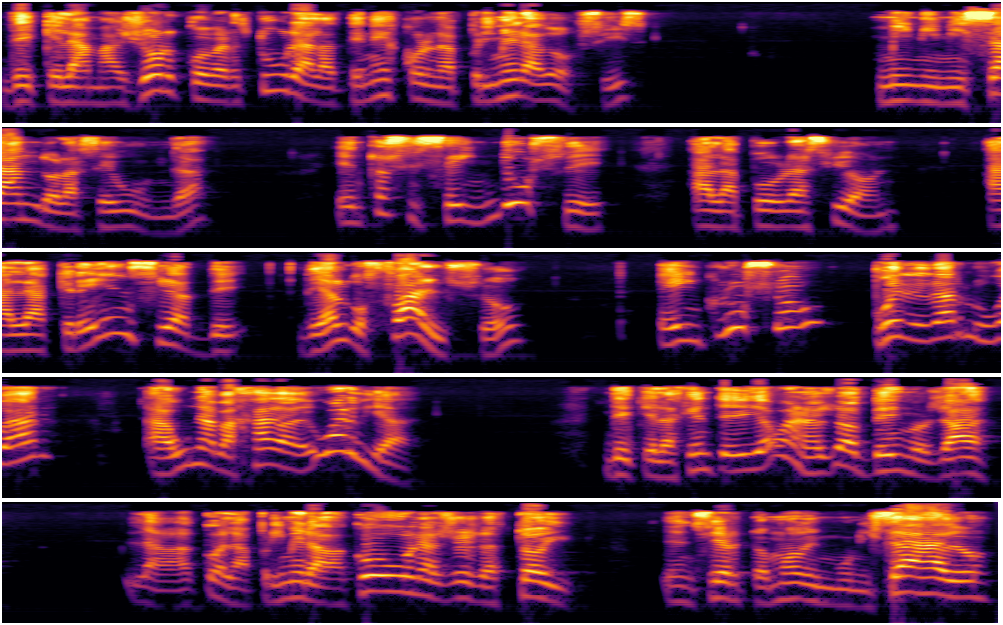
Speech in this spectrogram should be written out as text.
de que la mayor cobertura la tenés con la primera dosis, minimizando la segunda, entonces se induce a la población a la creencia de, de algo falso e incluso puede dar lugar a una bajada de guardia, de que la gente diga, bueno, yo tengo ya la, la primera vacuna, yo ya estoy en cierto modo inmunizado.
